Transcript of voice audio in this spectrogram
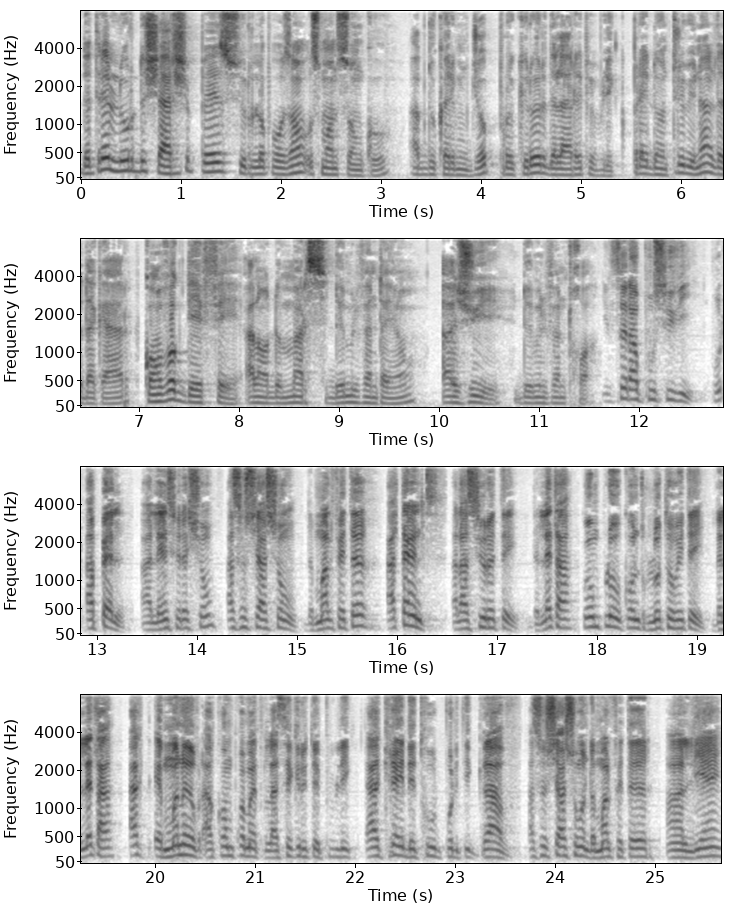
De très lourdes charges pèsent sur l'opposant Ousmane Sonko. Abdou Karim procureur de la République près d'un tribunal de Dakar, convoque des faits allant de mars 2021 à juillet 2023. Il sera poursuivi pour appel à l'insurrection, association de malfaiteurs, atteinte à la sûreté de l'État, complot contre l'autorité de l'État, acte et manœuvre à compromettre la sécurité publique et à créer des troubles politiques graves, association de malfaiteurs en lien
